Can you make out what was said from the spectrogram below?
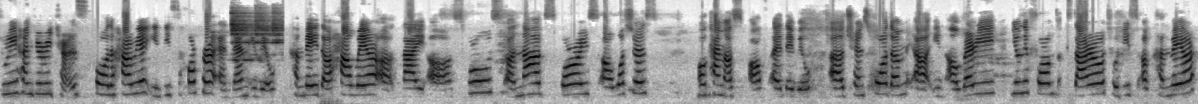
300 liters for the hardware in this hopper and then it will convey the hardware uh, like uh, screws, uh, nuts, bolts, uh, washers, all kinds of, uh, they will uh, transport them uh, in a very uniform style to this uh, conveyor.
